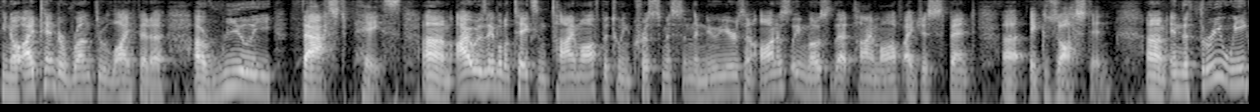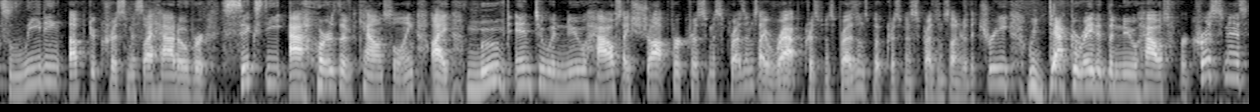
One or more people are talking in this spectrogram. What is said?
You know, I tend to run through life at a, a really fast pace. Um, I was able to take some time off between Christmas and the New Year's, and honestly, most of that time off I just spent uh, exhausted. Um, in the three weeks leading up to Christmas, I had over 60 hours of counseling. I moved into a new house. I shopped for Christmas presents. I wrapped Christmas presents, put Christmas presents under the tree. We decorated the new house for Christmas.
